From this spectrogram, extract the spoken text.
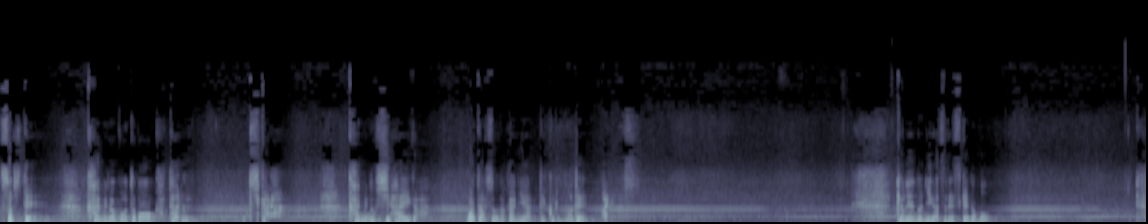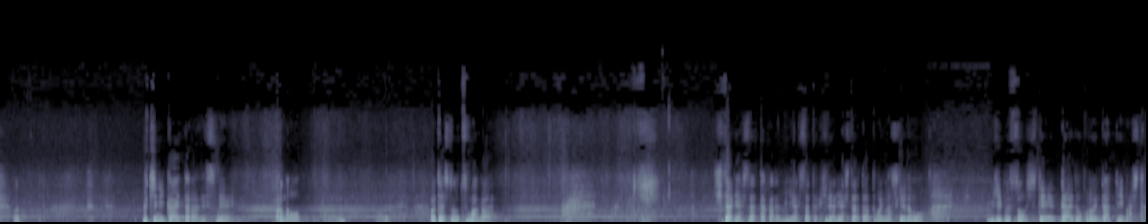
そして神の言葉を語る力神の支配が私の中にやってくるのであります去年の2月ですけどもうちに帰ったらですねあの私の妻が左足だったかな右足だったか左足だったと思いますけどもギブスをして台所に立っていました、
